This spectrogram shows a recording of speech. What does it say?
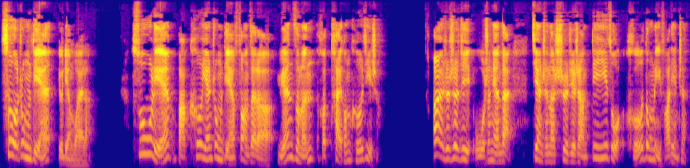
侧重点有点歪了。苏联把科研重点放在了原子能和太空科技上。二十世纪五十年代建成了世界上第一座核动力发电站，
